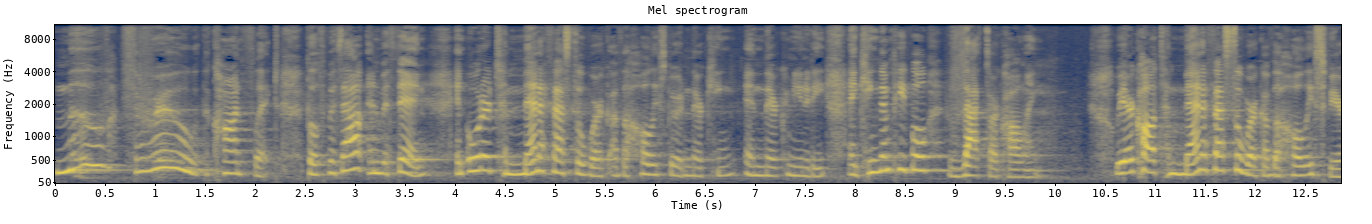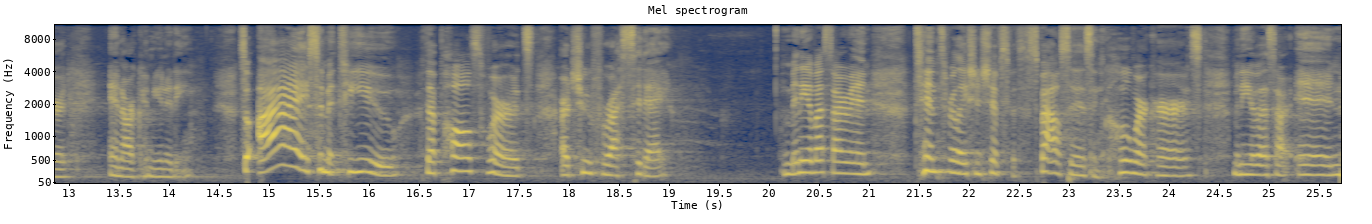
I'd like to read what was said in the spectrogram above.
Move through the conflict, both without and within, in order to manifest the work of the Holy Spirit in their, king, in their community. And kingdom people, that's our calling. We are called to manifest the work of the Holy Spirit in our community. So I submit to you that Paul's words are true for us today. Many of us are in tense relationships with spouses and coworkers. Many of us are in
